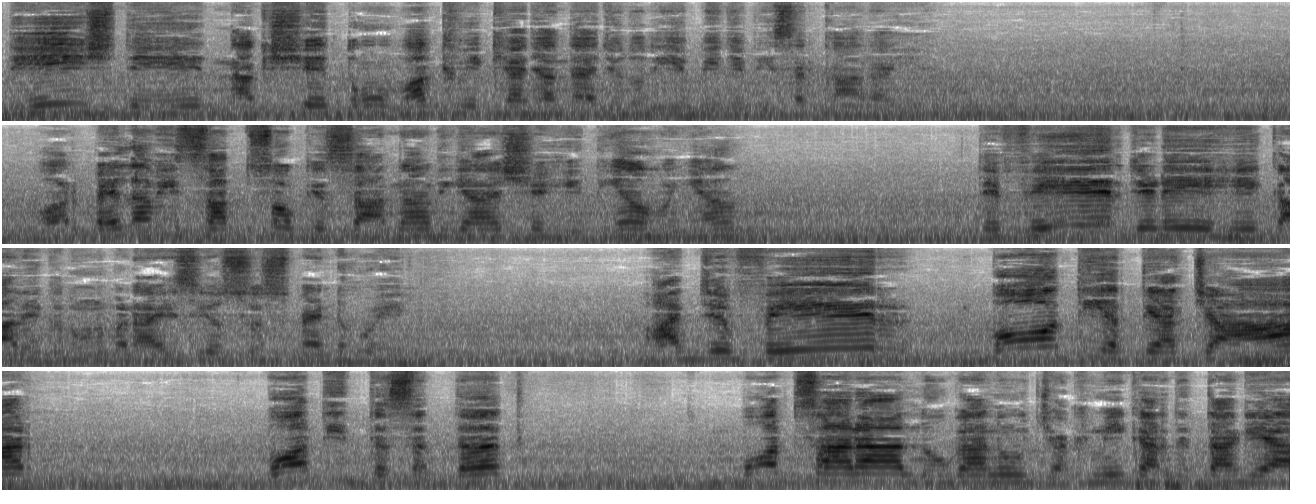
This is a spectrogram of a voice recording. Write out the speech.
ਦੇਸ਼ ਦੇ ਨਕਸ਼ੇ ਤੋਂ ਵੱਖ ਵੇਖਿਆ ਜਾਂਦਾ ਹੈ ਜਦੋਂ ਦੀ ਇਹ ਬੀਜੇਪੀ ਸਰਕਾਰ ਆਈ ਹੈ। ਔਰ ਪਹਿਲਾਂ ਵੀ 700 ਕਿਸਾਨਾਂ ਦੀਆਂ ਸ਼ਹੀਦੀਆਂ ਹੋਈਆਂ ਤੇ ਫੇਰ ਜਿਹੜੇ ਇਹ ਕਾਲੇ ਕਾਨੂੰਨ ਬਣਾਏ ਸੀ, ਉਹ ਸਸਪੈਂਡ ਹੋਏ। ਅੱਜ ਫੇਰ ਬਹੁਤ ਹੀ ਅਤਿਆਚਾਰ, ਬਹੁਤ ਹੀ ਤਸੱਦਦ, ਬਹੁਤ ਸਾਰਾ ਲੋਕਾਂ ਨੂੰ ਜ਼ਖਮੀ ਕਰ ਦਿੱਤਾ ਗਿਆ।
